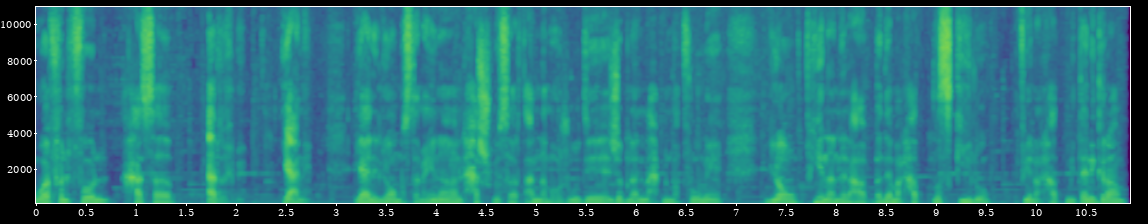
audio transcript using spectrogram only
وفلفل حسب الرغبة يعني يعني اليوم مستمعينا الحشوة صارت عنا موجودة جبنا اللحم المفرومة. اليوم فينا نلعب بدل ما نحط نص كيلو فينا نحط 200 جرام.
